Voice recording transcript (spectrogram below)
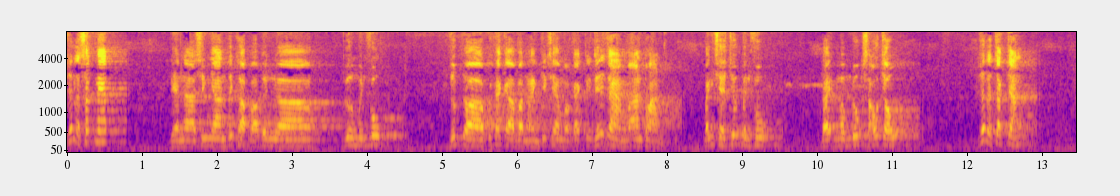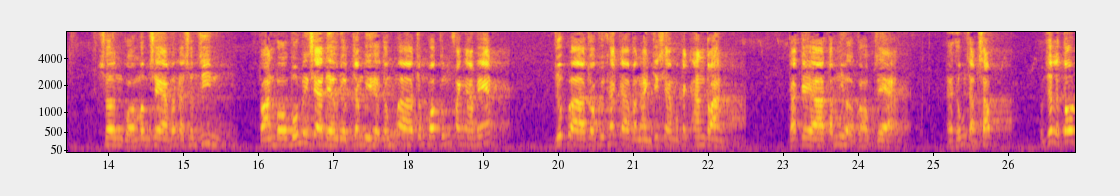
rất là sắc nét. Đèn à, sinh nhan tích hợp ở bên gương bên phụ, giúp cho quý khách vận hành chiếc xe một cách dễ dàng và an toàn. Bánh xe trước bên phụ, đậy mâm đúc 6 chấu, rất là chắc chắn. Sơn của mâm xe vẫn là sơn zin. Toàn bộ bốn bánh xe đều được trang bị hệ thống chống bó cứng phanh ABS giúp ờ, cho quý khách ờ, vận hành chiếc xe một cách an toàn. Các cái ờ, tấm nhựa của hộp rè, hệ thống giảm sóc cũng rất là tốt.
